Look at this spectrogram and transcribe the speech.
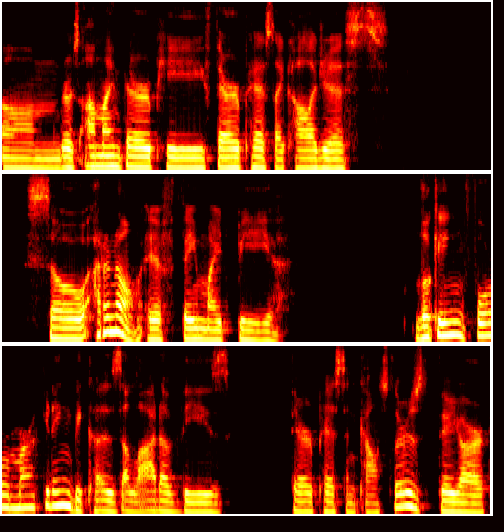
Um, there's online therapy, therapists, psychologists. So I don't know if they might be looking for marketing because a lot of these therapists and counselors they are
